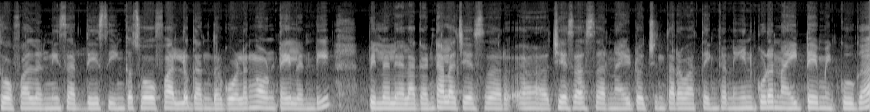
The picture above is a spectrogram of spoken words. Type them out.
సోఫాలన్నీ సర్దేసి ఇంకా సోఫాల్లో గందరగోళంగా ఉంటాయిలండి. పిల్లలు ఎలాగంటే అలా చేస్తారు చేసేస్తారు నైట్ వచ్చిన తర్వాత. ఇంకా నేను కూడా నైట్ టైం ఎక్కువగా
